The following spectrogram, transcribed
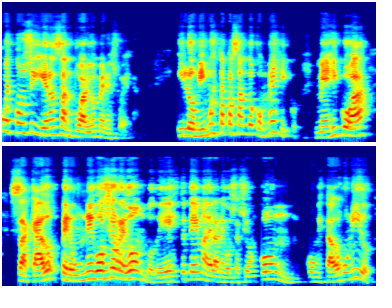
pues consiguieran santuario en Venezuela. Y lo mismo está pasando con México. México ha sacado, pero un negocio redondo de este tema de la negociación con, Estados Unidos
